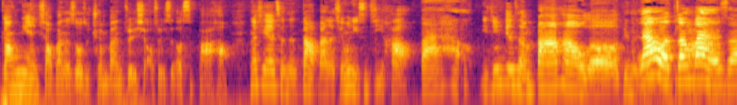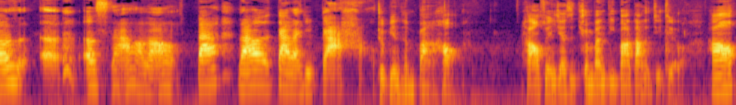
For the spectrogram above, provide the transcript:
刚念小班的时候是全班最小，所以是二十八号。那现在晨晨大班了，请问你是几号？八号。已经变成八号了，变成全然后我中班班的时候是呃二十三号，然后八，然后大班就八号。就变成八号。好，所以你现在是全班第八大的姐姐了。好，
